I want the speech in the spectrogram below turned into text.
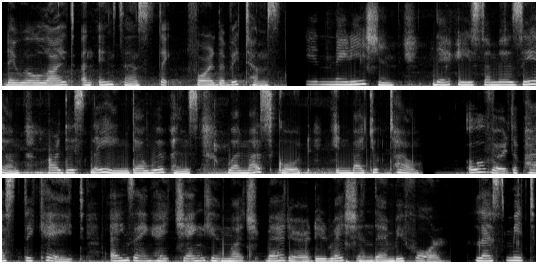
They will light an incense stick for the victims. In addition, there is a museum are displaying their weapons when massacred in Ba Chúc Over the past decade, An Giang has changed in much better direction than before. Let's meet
